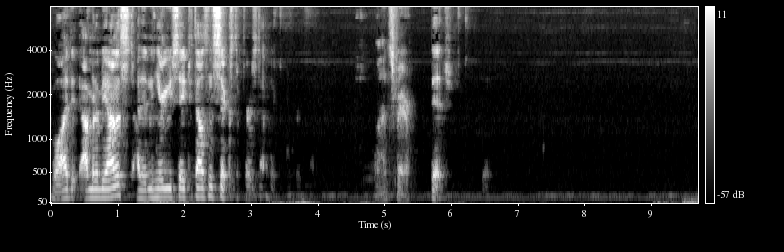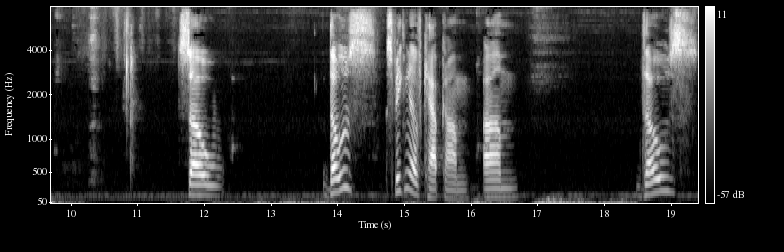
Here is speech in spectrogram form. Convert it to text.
Well, I am going to be honest. I didn't hear you say 2006 the first time. Well, that's fair. Bitch. So those speaking of Capcom, um those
